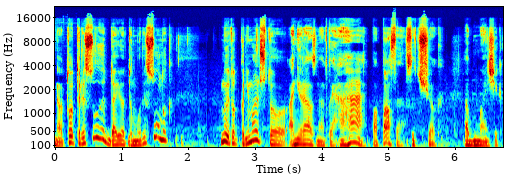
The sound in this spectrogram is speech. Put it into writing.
А Тот рисует, дает ему рисунок, ну, и тот понимает, что они разные. Он такой, ага, попался, сучок, обманщик.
